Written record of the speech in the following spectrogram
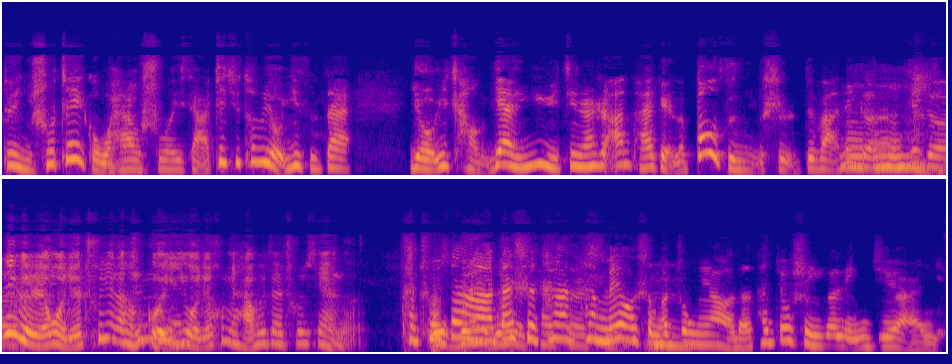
对你说这个我还要说一下，这句特别有意思，在有一场艳遇竟然是安排给了豹子女士，对吧？那个那个 那个人，我觉得出现的很诡异，我觉得后面还会再出现的。他出现了，但是他他没有什么嗯重要的，他就是一个邻居而已，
